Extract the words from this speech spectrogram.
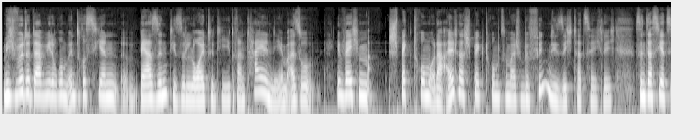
Mich würde da wiederum interessieren, wer sind diese Leute, die daran teilnehmen? Also in welchem Spektrum oder Altersspektrum zum Beispiel befinden die sich tatsächlich? Sind das jetzt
